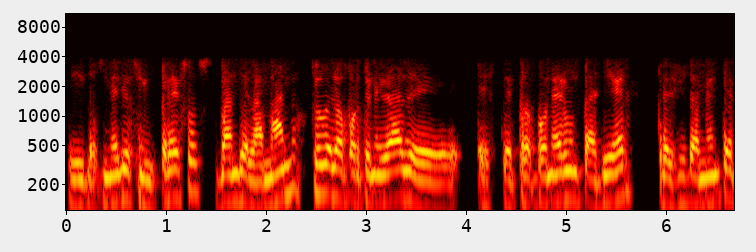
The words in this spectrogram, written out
y los medios impresos van de la mano. Tuve la oportunidad de este, proponer un taller precisamente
